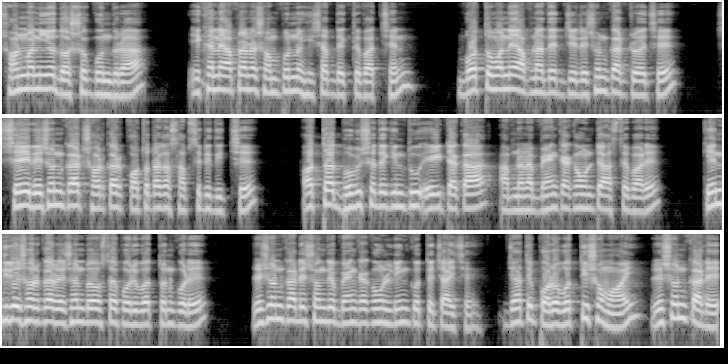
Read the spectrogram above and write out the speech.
সম্মানীয় দর্শক বন্ধুরা, এখানে আপনারা সম্পূর্ণ হিসাব দেখতে পাচ্ছেন। বর্তমানে আপনাদের যে রেশন কার্ড রয়েছে, সেই রেশন কার্ড সরকার কত টাকা সাবসিডি দিচ্ছে, অর্থাৎ ভবিষ্যতে কিন্তু এই টাকা আপনারা ব্যাংক অ্যাকাউন্টে আসতে পারে। কেন্দ্রীয় সরকার রেশন ব্যবস্থায় পরিবর্তন করে রেশন কার্ডের সঙ্গে ব্যাংক অ্যাকাউন্ট লিঙ্ক করতে চাইছে, যাতে পরবর্তী সময় রেশন কার্ডে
